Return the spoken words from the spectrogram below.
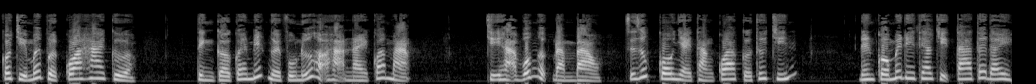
cô chỉ mới vượt qua hai cửa. Tình cờ quen biết người phụ nữ họ hạ này qua mạng. Chị hạ vỗ ngực đảm bảo sẽ giúp cô nhảy thẳng qua cửa thứ chín. Nên cô mới đi theo chị ta tới đây.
